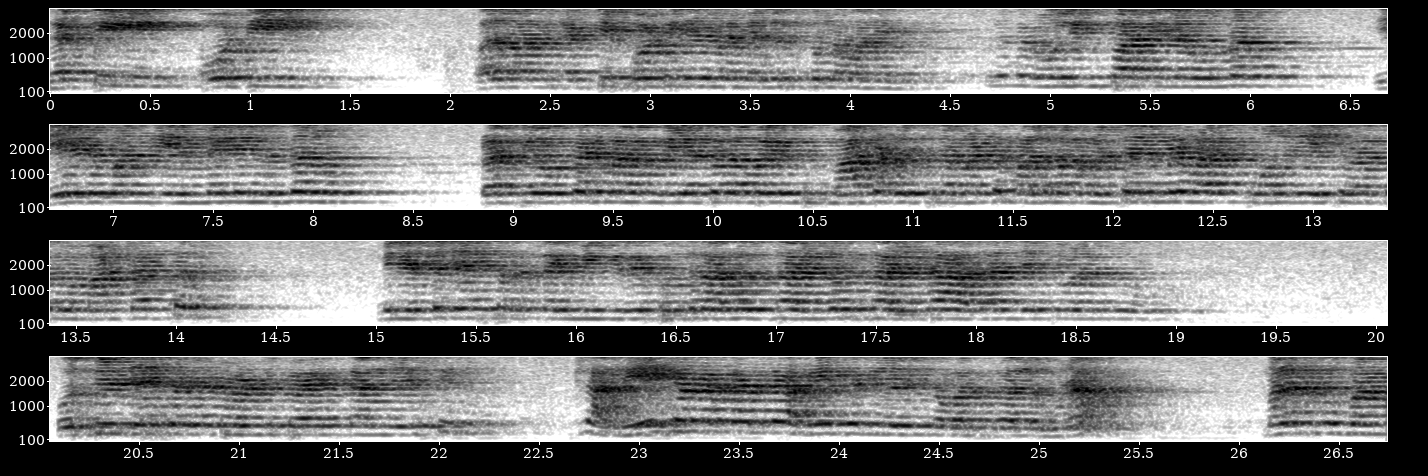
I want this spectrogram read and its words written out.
గట్టి పోటీ వాళ్ళు మనం గట్టి పోటీ మనం ఎదుర్కొన్నామని. రూలింగ్ పార్టీలో ఉన్నారు ఏడు మంది ఎమ్మెల్యేలు ఉన్నారు. ప్రతి ఒక్కరి మనం వీళ్ళతో పోయి మాట్లాడి వచ్చినామంటే మళ్ళీ మనం వచ్చాక కూడా వాళ్ళకి ఫోన్ చేసి వాళ్ళతో మాట్లాడతారు. మీరు ఎంత చేస్తారు మీకు రేపు పొద్దున అదొద్దా ఇదొద్దా ఇదా అదా అని చెప్పి వాళ్ళకు ఒత్తిడి చేసేటటువంటి ప్రయత్నాలు చేసి ఇట్లా అనేక రకాలుగా అనేక నియోజకవర్గాల్లో కూడా మనకు మనం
